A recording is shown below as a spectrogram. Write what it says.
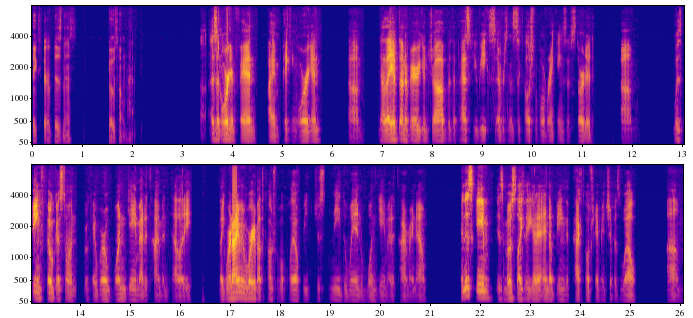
takes care of business, goes home happy. Uh, as an Oregon fan, I am picking Oregon. Um, now they have done a very good job the past few weeks, ever since the college football rankings have started, um, with being focused on okay, we're a one game at a time mentality. Like we're not even worried about the college football playoff. We just need to win one game at a time right now. And this game is most likely going to end up being the Pac-12 championship as well. Um,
